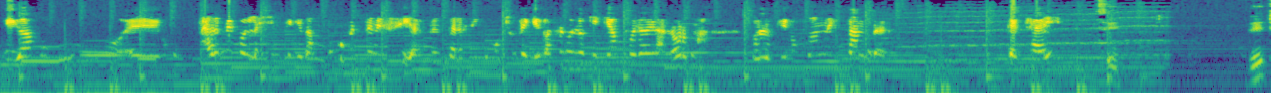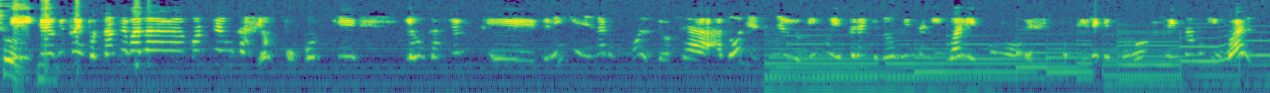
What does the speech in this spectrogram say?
digamos, como, eh, juntarme con la gente que tampoco pertenecía, pensar así como, chute, ¿qué pasa con los que quedan fuera de la norma? Con los que no son estándar. ¿Cachai? Sí. De hecho... Y creo que eso es importante para la educación, porque la educación eh, tenéis que llenar un molde, o sea, a todos les enseñan lo mismo y esperan que todos rindan igual y es como es imposible que todos rindamos igual.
